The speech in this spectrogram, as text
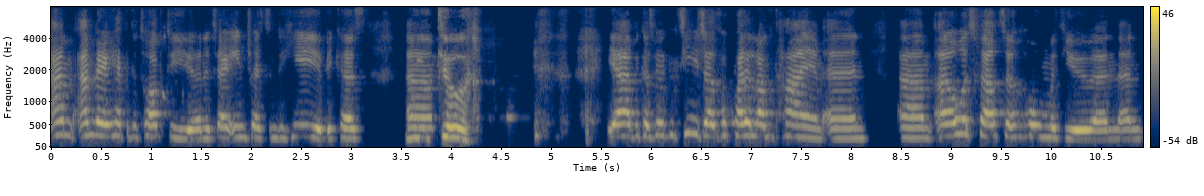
I'm I'm very happy to talk to you, and it's very interesting to hear you because me um, too yeah, because we've been seeing each other for quite a long time, and um, I always felt so home with you, and and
